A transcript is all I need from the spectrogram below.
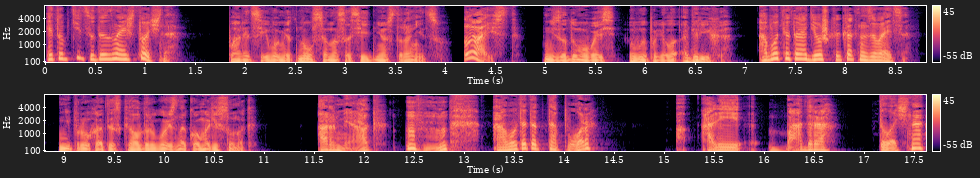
эту птицу ты знаешь точно. Палец его метнулся на соседнюю страницу. «Аист!» Не задумываясь, выпалила Абериха. А вот эта одежка как называется? Непрух отыскал другой знакомый рисунок. «Армяк!» Угу. А вот этот топор? А- Али Бадра? Точно.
